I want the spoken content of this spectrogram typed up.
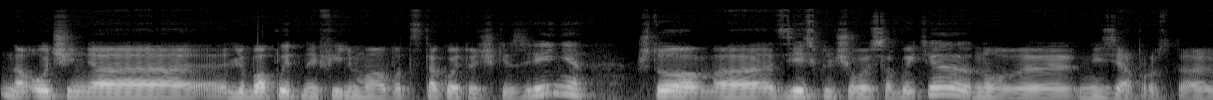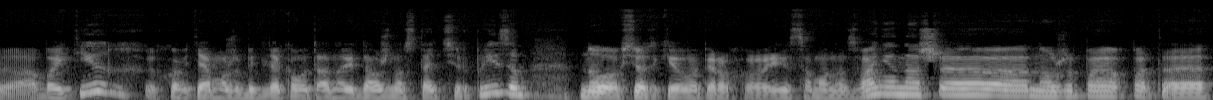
очень э, любопытный фильм вот с такой точки зрения – что э, здесь ключевое событие, ну, э, нельзя просто обойти, хотя, может быть, для кого-то оно и должно стать сюрпризом, но все-таки, во-первых, и само название наше, оно уже подчеркивает,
